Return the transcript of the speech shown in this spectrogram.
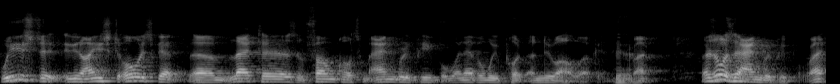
We used to, you know, I used to always get um, letters and phone calls from angry people whenever we put a new artwork in, right? There's always the angry people, right?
